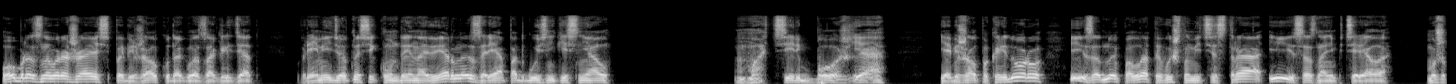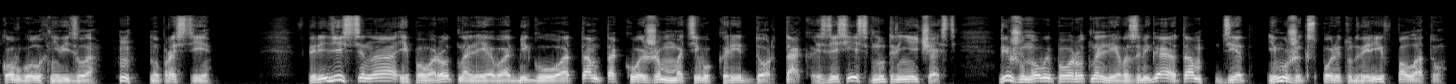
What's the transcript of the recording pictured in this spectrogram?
образно выражаясь, побежал, куда глаза глядят. Время идет на секунды, и, наверное, зря подгузники снял. «Матерь Божья!» Я бежал по коридору, и из одной палаты вышла медсестра и сознание потеряла. Мужиков голых не видела. Хм, ну прости. Впереди стена и поворот налево. Бегу, а там такой же, мотиву, коридор. Так, здесь есть внутренняя часть. Вижу новый поворот налево. Забегаю, там дед и мужик спорят у двери в палату.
